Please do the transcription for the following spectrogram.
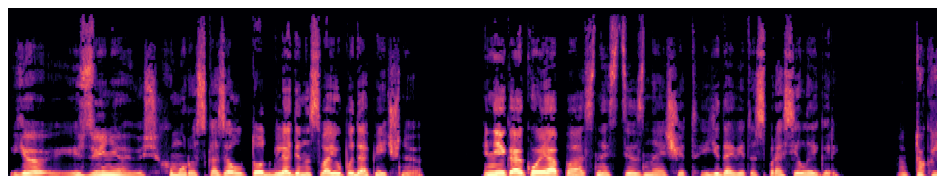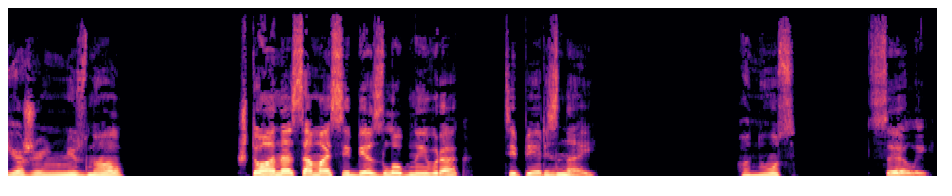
«Я извиняюсь», — хмуро сказал тот, глядя на свою подопечную. «Никакой опасности, значит?» — ядовито спросил Игорь. «Так я же не знал». «Что она сама себе злобный враг? Теперь знай». «А нос?» «Целый».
